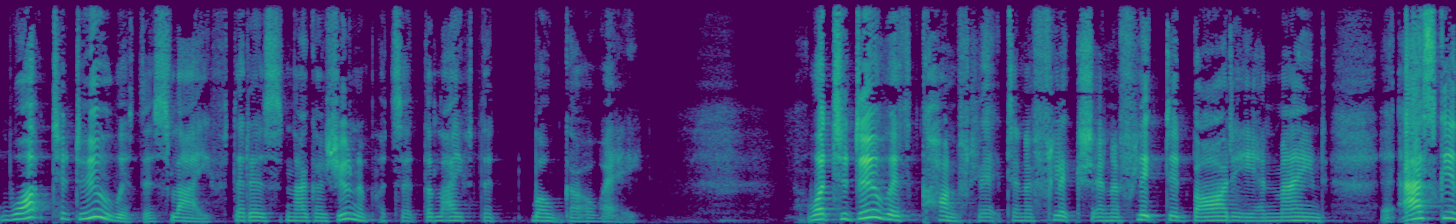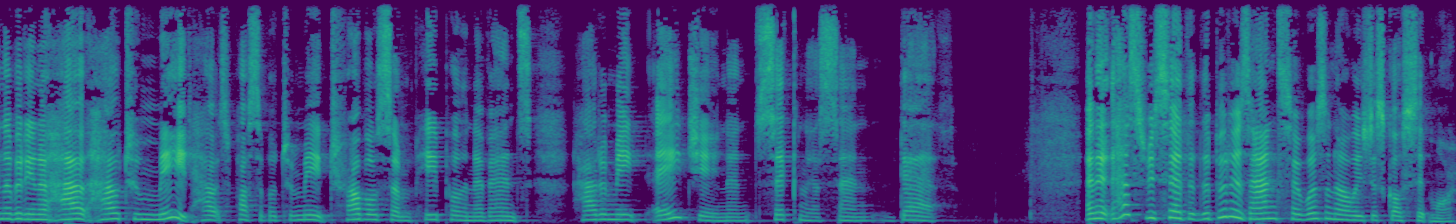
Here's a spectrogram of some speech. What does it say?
what to do with this life that, as Nagarjuna puts it, the life that won't go away. What to do with conflict and affliction, afflicted body and mind. Asking the Buddha, you know, how, how to meet, how it's possible to meet troublesome people and events how to meet aging and sickness and death. And it has to be said that the Buddha's answer wasn't always just go sit more.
